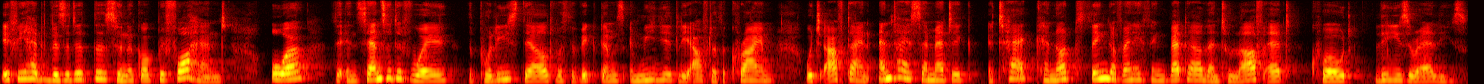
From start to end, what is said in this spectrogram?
if he had visited the synagogue beforehand, or the insensitive way the police dealt with the victims immediately after the crime, which after an anti-Semitic attack cannot think of anything better than to laugh at, quote, the Israelis.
